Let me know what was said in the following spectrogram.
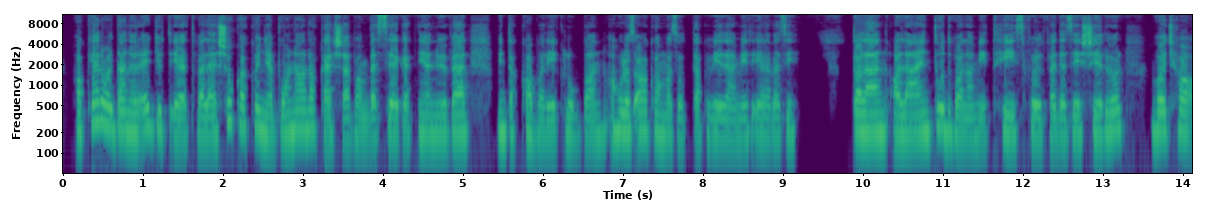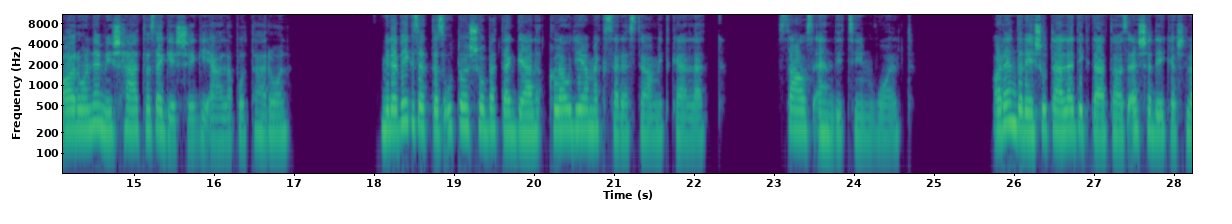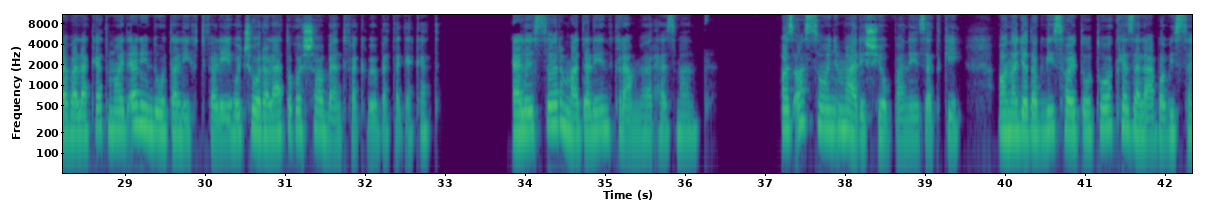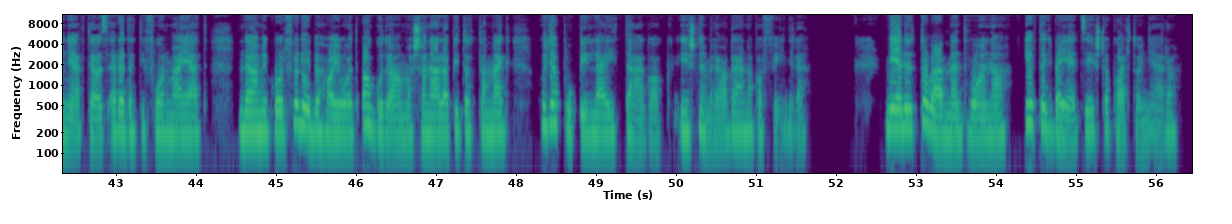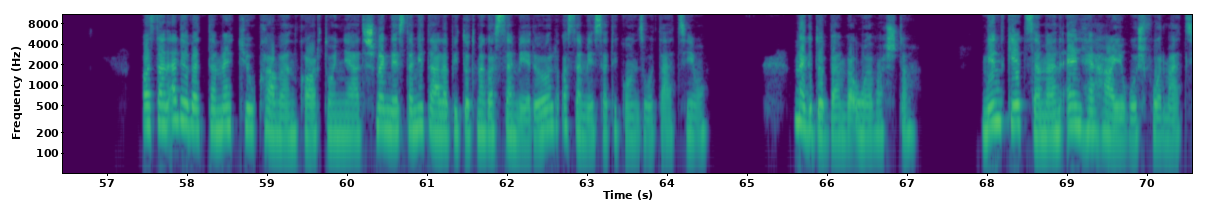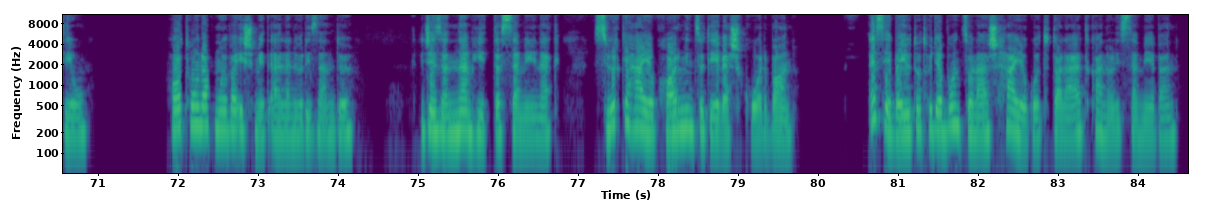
Ha Carol Danner együtt élt vele, sokkal könnyebb volna a lakásában beszélgetni a nővel, mint a kabaréklubban, ahol az alkalmazottak védelmét élvezi. Talán a lány tud valamit Hész fölfedezéséről, vagy ha arról nem is, hát az egészségi állapotáról. Mire végzett az utolsó beteggel, Claudia megszerezte, amit kellett. South Andy cím volt. A rendelés után lediktálta az esedékes leveleket, majd elindult a lift felé, hogy sorra látogassa a bent fekvő betegeket. Először Madeleine Kramerhez ment. Az asszony már is jobban nézett ki. A nagy adag vízhajtótól kezelába visszanyerte az eredeti formáját, de amikor fölébe hajolt, aggodalmasan állapította meg, hogy a pupillái tágak, és nem reagálnak a fényre. Mielőtt tovább ment volna, írt egy bejegyzést a kartonjára. Aztán elővette Matthew Coven kartonját, s megnézte, mit állapított meg a szeméről a szemészeti konzultáció. Megdöbbenve olvasta. Mindkét szemen enyhe hájogos formáció. Hat hónap múlva ismét ellenőrizendő. Jason nem hitt a szemének. Szürke hájog 35 éves korban. Eszébe jutott, hogy a boncolás hájogot talált Kanoli szemében.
